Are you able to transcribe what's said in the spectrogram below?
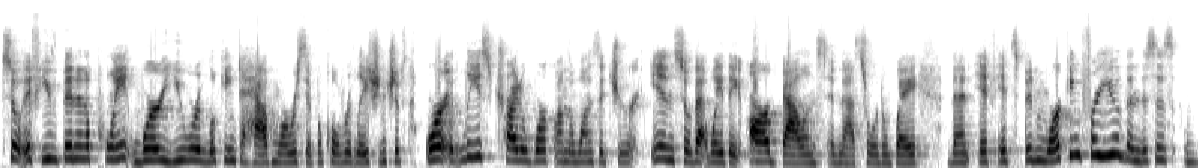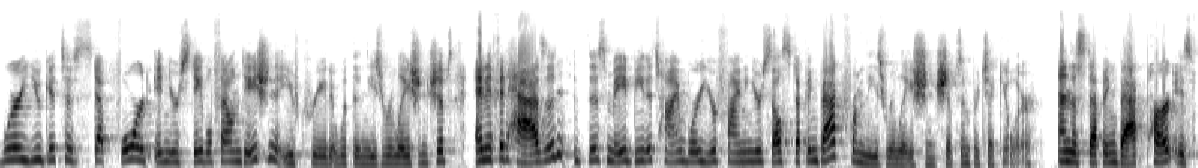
So if you've been in a point where you are looking to have more reciprocal relationships, or at least try to work on the ones that you're in so that way they are balanced in that sort of way, then if it's been working for you, then this is where you get to step forward in your stable foundation that you've created within these relationships. And if it hasn't, this may be the time where you're finding yourself stepping back from these relationships in particular. And the stepping back part is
